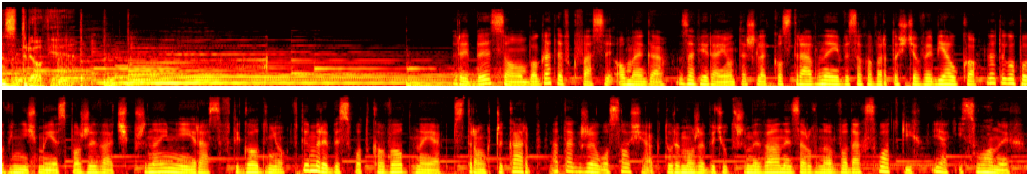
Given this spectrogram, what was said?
Na zdrowie. Ryby są bogate w kwasy omega, zawierają też lekkostrawne i wysokowartościowe białko, dlatego powinniśmy je spożywać przynajmniej raz w tygodniu, w tym ryby słodkowodne jak pstrąg czy karp, a także łososia, który może być utrzymywany zarówno w wodach słodkich, jak i słonych.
